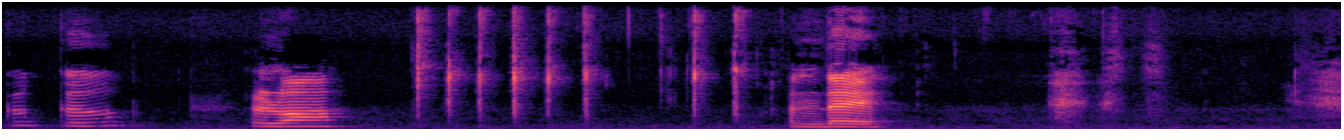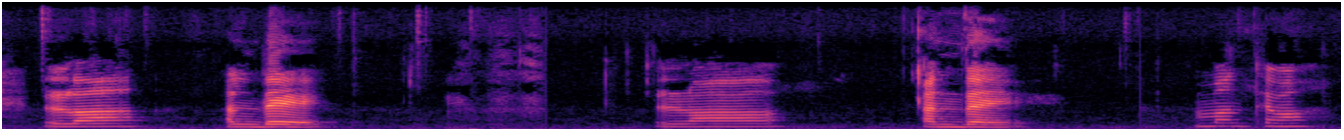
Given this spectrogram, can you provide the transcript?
끄끄. 일로와. 안돼. 일로와. 안돼. 일로와. 안돼. 엄마한테 와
